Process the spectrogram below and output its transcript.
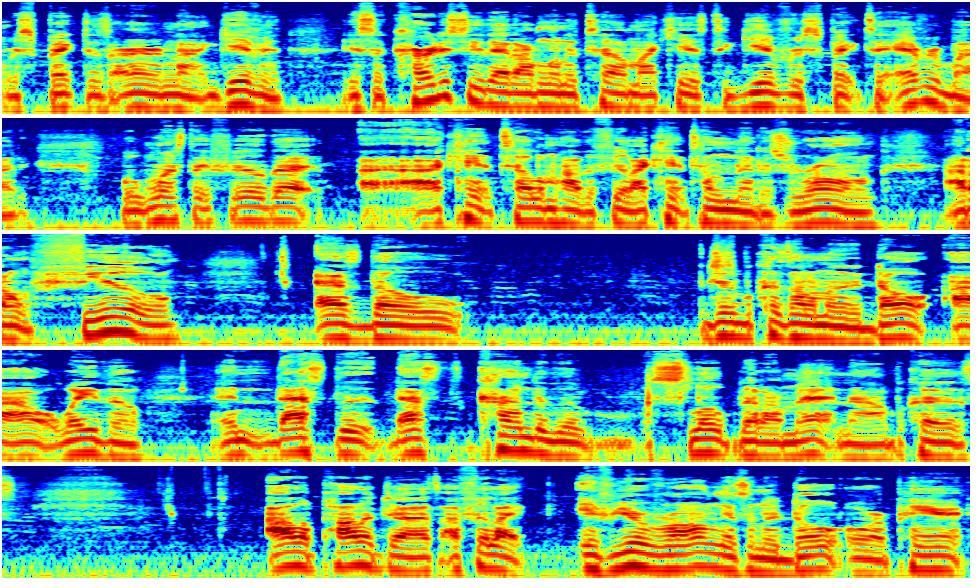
Respect is earned, not given. It's a courtesy that I'm going to tell my kids to give respect to everybody. But once they feel that, I, I can't tell them how to feel. I can't tell them that it's wrong. I don't feel as though just because I'm an adult, I outweigh them. And that's the that's kind of the slope that I'm at now because I'll apologize. I feel like if you're wrong as an adult or a parent,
